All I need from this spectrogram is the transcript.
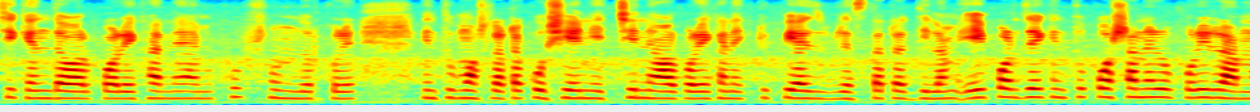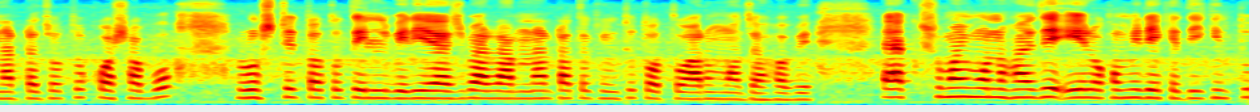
চিকেন দেওয়ার পর এখানে আমি খুব সুন্দর করে কিন্তু মশলাটা কষিয়ে নিচ্ছি। নেওয়ার পরে এখানে একটু পেঁয়াজ ব্রেস্তাটা দিলাম। এই পর্যায়ে কিন্তু কষানোর উপরই রান্নাটা যত কষাবো, রোস্টে তত তেল বেরিয়ে আসবে আর রান্নাটা তো কিন্তু তত আরও মজা হবে। এক সময় মনে হয় যে এরকমই রেখে দিই, কিন্তু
